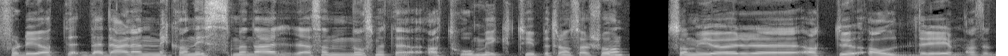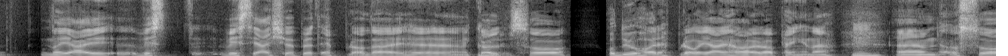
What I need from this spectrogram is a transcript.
fordi at det, det, er en mekanisme der, det er sånn, noe som heter atomic type transaksjon, som gjør eh, at du aldri altså, jeg, hvis, hvis, jeg kjøper et eple av deg, eh, Mikael, mm. så, og du har eple og jeg har da pengene, mm. eh, og så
